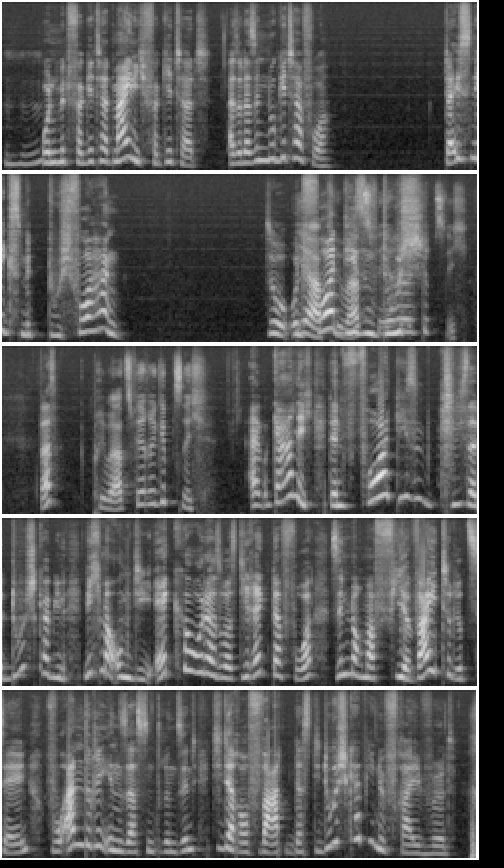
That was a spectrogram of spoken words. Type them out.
Mhm. und mit vergittert meine ich vergittert. Also da sind nur Gitter vor. Da ist nichts mit Duschvorhang. So, und ja, vor diesem Dusch. gibt's nicht. Was? Privatsphäre gibt's nicht. Aber gar nicht, denn vor diesem, dieser Duschkabine, nicht mal um die Ecke oder sowas, direkt davor sind noch mal vier weitere Zellen, wo andere Insassen drin sind, die darauf warten, dass die Duschkabine frei wird.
